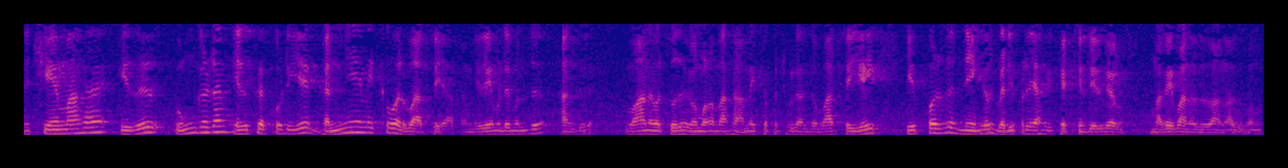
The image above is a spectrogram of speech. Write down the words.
நிச்சயமாக இது உங்களிடம் இருக்கக்கூடிய கண்ணியமிக்க ஒரு வார்த்தையாகும். இதேமிடமிருந்து அங்கு வானவ தூதர்கள் மூலமாக அமைக்கப்பட்டுள்ள அந்த வார்த்தையை இப்பொழுது நீங்கள் வெளிப்படையாக கேட்கின்றீர்கள். மறைவானதுதான் அதுவும்.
